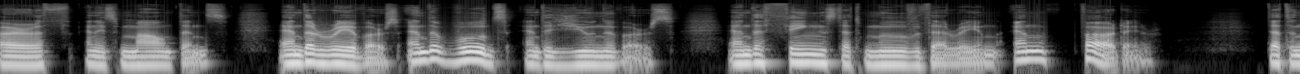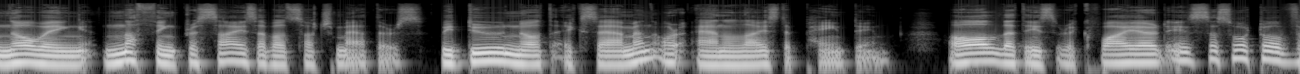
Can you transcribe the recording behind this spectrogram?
earth and its mountains, and the rivers, and the woods, and the universe, and the things that move therein, and further. That knowing nothing precise about such matters, we do not examine or analyze the painting. All that is required is a sort of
